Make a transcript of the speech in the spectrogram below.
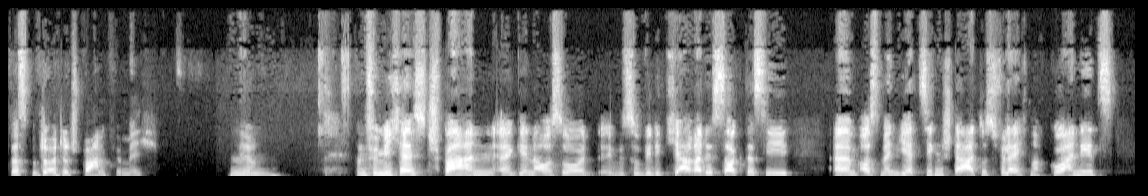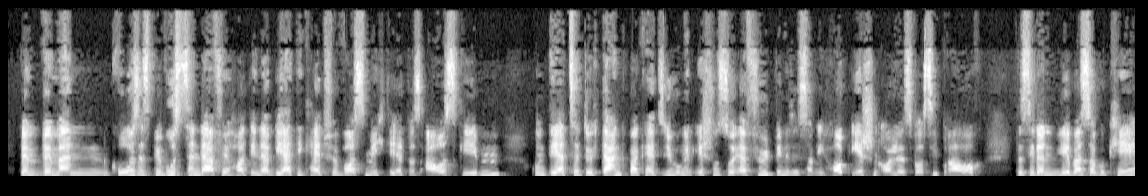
Das bedeutet Sparen für mich. Mhm. Ja. Und für mich heißt Sparen äh, genauso, äh, so wie die Chiara das sagt, dass ich ähm, aus meinem jetzigen Status vielleicht noch gar nichts, wenn, wenn man großes Bewusstsein dafür hat, in der Wertigkeit, für was möchte ich etwas ausgeben und derzeit durch Dankbarkeitsübungen eh schon so erfüllt bin, dass ich sage, ich habe eh schon alles, was ich brauche, dass ich dann lieber sage, okay,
